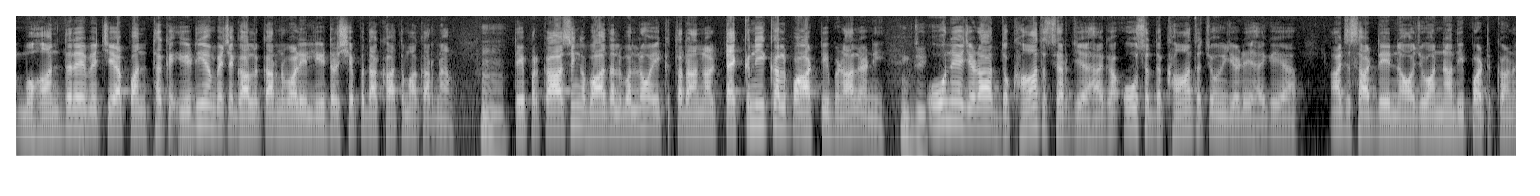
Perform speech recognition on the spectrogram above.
ਮੁਹਾਂਦਰੇ ਵਿੱਚ ਜਾਂ ਪੰਥਕ ਈਡੀਅਮ ਵਿੱਚ ਗੱਲ ਕਰਨ ਵਾਲੀ ਲੀਡਰਸ਼ਿਪ ਦਾ ਖਾਤਮਾ ਕਰਨਾ। ਤੇ ਪ੍ਰਕਾਸ਼ ਸਿੰਘ ਬਾਦਲ ਵੱਲੋਂ ਇੱਕ ਤਰ੍ਹਾਂ ਨਾਲ ਟੈਕਨੀਕਲ ਪਾਰਟੀ ਬਣਾ ਲੈਣੀ। ਉਹਨੇ ਜਿਹੜਾ ਦੁਖਾਂਤ ਸਿਰਜਿਆ ਹੈਗਾ ਉਸ ਦੁਖਾਂਤ ਚੋਂ ਹੀ ਜਿਹੜੇ ਹੈਗੇ ਆ ਅੱਜ ਸਾਡੇ ਨੌਜਵਾਨਾਂ ਦੀ ਭਟਕਣ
